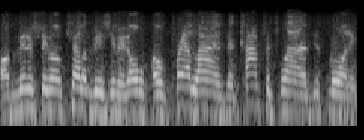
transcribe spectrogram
are ministering on television and on, on prayer lines and conference lines this morning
